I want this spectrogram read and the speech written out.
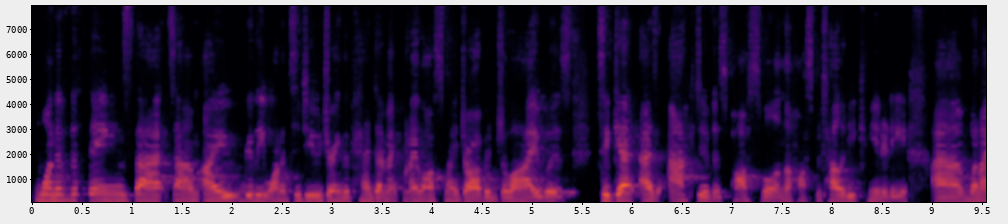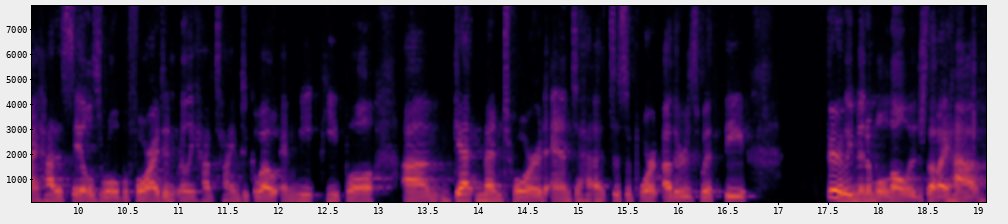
one of the things that um, I really wanted to do during the pandemic when I lost my job in July was to get as active as possible in the hospitality community. Um, when I had a sales role before, I didn't really have time to go out and meet people, um, get mentored, and to, to support others with the fairly minimal knowledge that I have.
